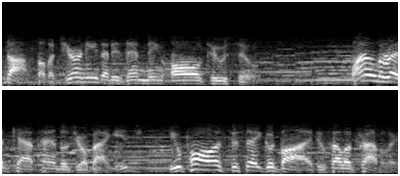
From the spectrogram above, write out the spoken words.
stop of a journey that is ending all too soon. While the red cap handles your baggage, you pause to say goodbye to fellow travelers.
